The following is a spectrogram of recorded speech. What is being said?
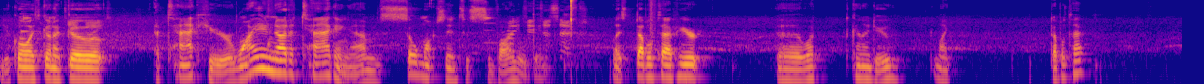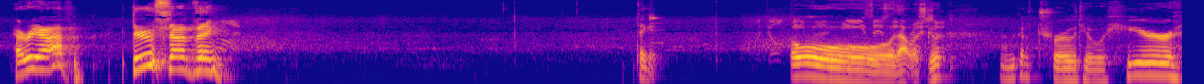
you guys gonna go attack here. Why are you not attacking? I'm so much into survival games. Let's double tap here. Uh, what can I do? Like, double tap? Hurry up! Do something! Take it. Oh, that was good. And we're gonna throw it over here.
